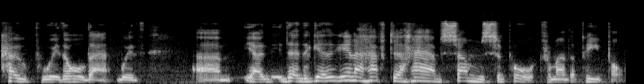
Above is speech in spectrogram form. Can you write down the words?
cope with all that. With um, you know, they're, they're going to have to have some support from other people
